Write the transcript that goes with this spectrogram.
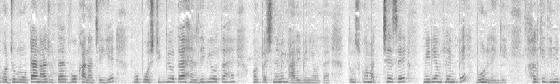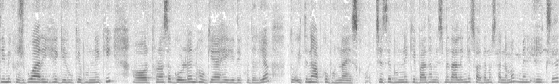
और जो मोटा अनाज होता है, वो खाना चाहिए। वो पौष्टिक भी होता है हेल्दी भी होता है और पचने में भारी भी नहीं होता है। तो उसको हम अच्छे से मीडियम फ्लेम पे भून लेंगे। हल्की धीमी धीमी खुशबू आ रही है गेहूँ के भूनने की और थोड़ा सा गोल्डन हो गया है, ये देखो दलिया। तो इतना आपको भुनना है इसको। अच्छे से भुनने के बाद हम इसमें डालेंगे स्वादानुसार नमक। मैंने एक से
